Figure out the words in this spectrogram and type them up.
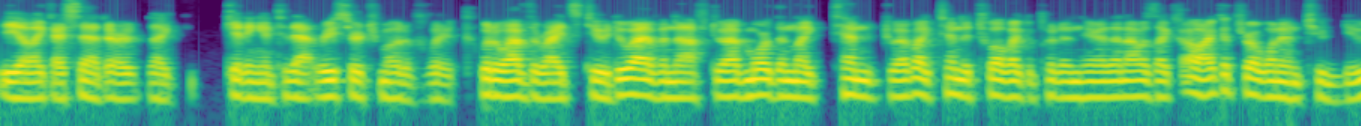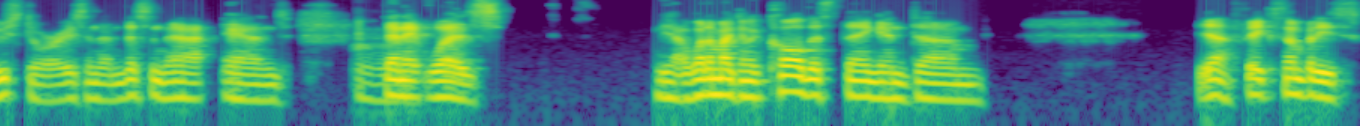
you know, like I said, or like getting into that research mode of like, what do I have the rights to? Do I have enough? Do I have more than like 10? Do I have like 10 to 12 I could put in here? And then I was like, oh, I could throw one into news stories and then this and that. And mm-hmm. then it was, yeah, what am I going to call this thing? And um, yeah, Fake Somebodies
